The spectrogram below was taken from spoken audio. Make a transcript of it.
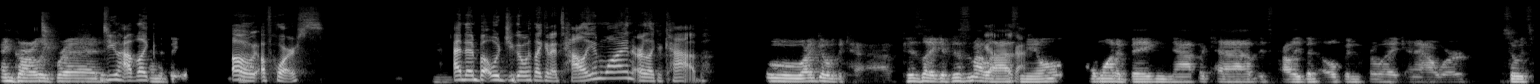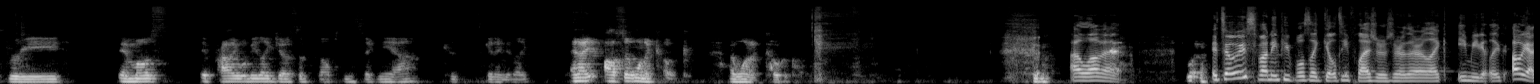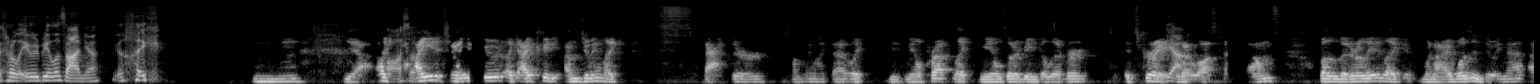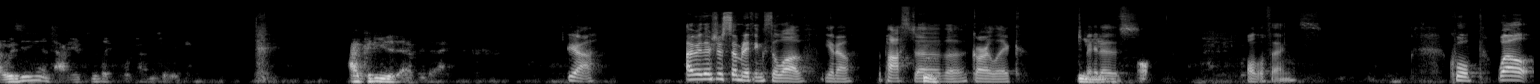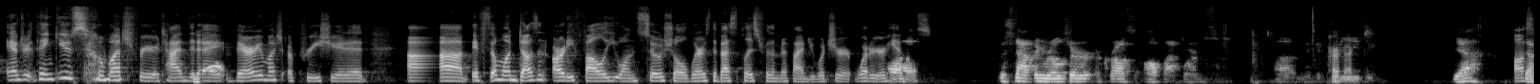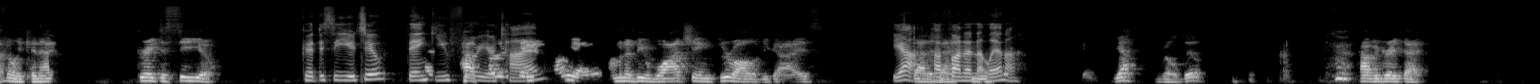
and garlic bread. Do you have like big, oh of course. Mm. And then but would you go with like an Italian wine or like a cab? oh, I'd go with a cab because like if this is my Yeah, last okay. meal, I want a big Napa cab. It's probably been open for like an hour, so it's breathed. And most, it probably will be like Joseph Phelps insignia because it's gonna be like. And I also want a Coke. I want a Coca Cola. I love it. It's always funny people's like guilty pleasures or they're like immediately, oh yeah, totally. It would be lasagna. You're like, Mhm. Yeah, like Awesome. I eat Italian food. Like I could, I'm doing like Factor, something like that. Like these meal prep, like meals that are being delivered. It's great because Yeah. I lost ten pounds. But literally, like when I wasn't doing that, I was eating Italian food like four times a week. I could eat it every day. yeah. I mean, there's just so many things to love, you know, the pasta, Hmm. the garlic, Eat tomatoes, all- all the things. Cool. Well, Andrew, thank you so much for your time today. Very much appreciated. Um, if someone doesn't already follow you on social, where's the best place for them to find you? What's your what are your Uh, handles? The snapping realtor across all platforms. Uh, make it pretty Perfect. easy. Yeah, Awesome. definitely connect. Great to see you. Good to see you too. Thank you Have for your fun in San time. I'm going to be watching through all of you guys. Yeah. Have fun in Atlanta. Yeah, will do. Have a great day.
